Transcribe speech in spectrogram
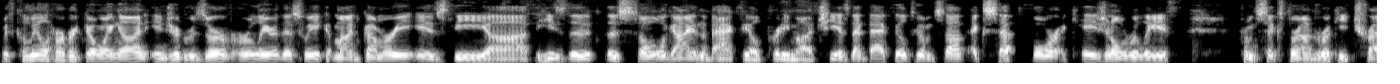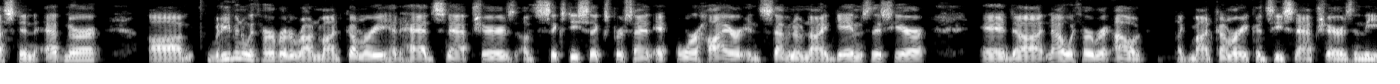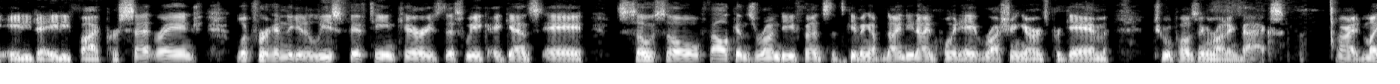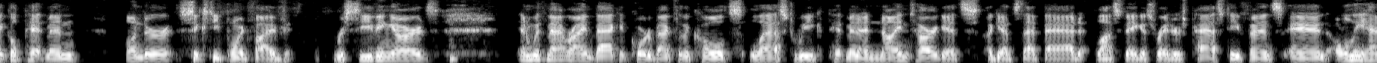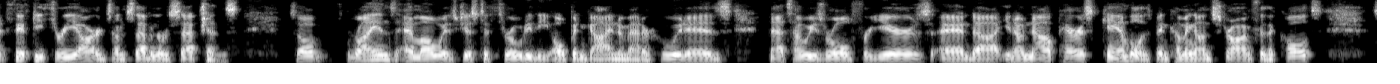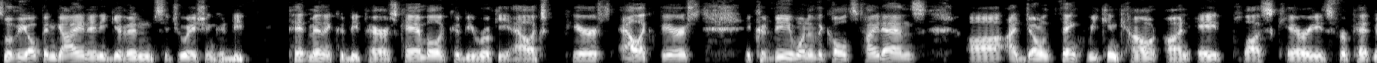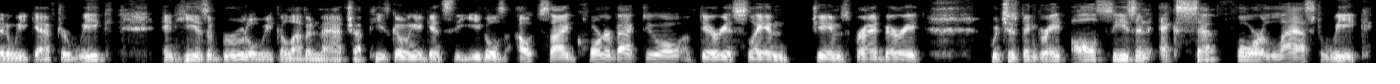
With Khalil Herbert going on injured reserve earlier this week, Montgomery is the uh, he's the the sole guy in the backfield pretty much. He has that backfield to himself, except for occasional relief from sixth round rookie Trestan Ebner. Um, but even with Herbert around, Montgomery had had snap shares of 66% or higher in seven of nine games this year. And uh, now with Herbert out, like Montgomery could see snap shares in the 80 to 85% range. Look for him to get at least 15 carries this week against a so so Falcons run defense that's giving up 99.8 rushing yards per game to opposing running backs. All right, Michael Pittman under 60.5 receiving yards. And with Matt Ryan back at quarterback for the Colts last week, Pittman had nine targets against that bad Las Vegas Raiders pass defense and only had 53 yards on seven receptions. So Ryan's MO is just to throw to the open guy, no matter who it is. That's how he's rolled for years. And, uh, you know, now Parris Campbell has been coming on strong for the Colts. So the open guy in any given situation could be Pittman. It could be Parris Campbell. It could be rookie Alex Pierce, Alec Pierce. It could be one of the Colts tight ends. Uh, I don't think we can count on eight plus carries for Pittman week after week. And he is a brutal week 11 matchup. He's going against the Eagles' outside cornerback duo of Darius Slay and James Bradberry, which has been great all season except for last week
